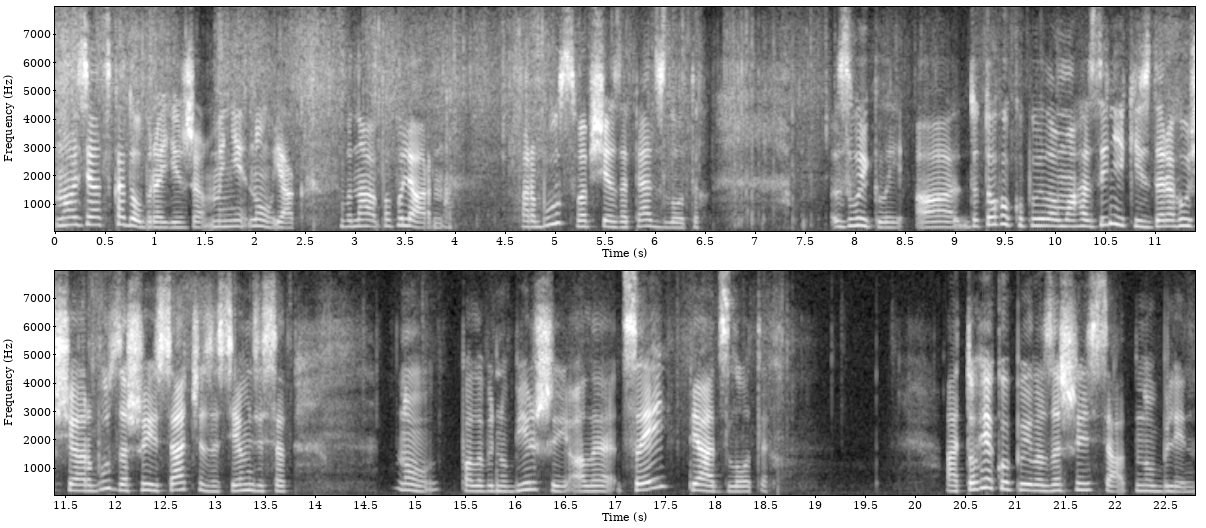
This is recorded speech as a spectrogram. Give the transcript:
Ну, азіатська добра їжа. Мені, ну як, вона популярна. Арбуз взагалі за 5 злотих. Звиклий. А до того купила в магазині якийсь дорогущий арбуз за 60 чи за 70. Ну, половину більший, але цей 5 злотих. А то я купила за 60. Ну, блін.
